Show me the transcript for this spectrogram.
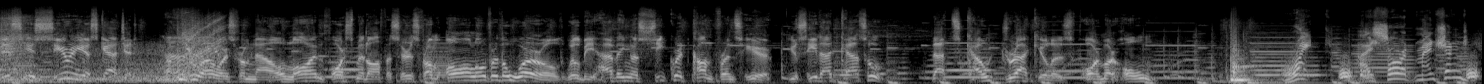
This is serious, Gadget. A few hours from now, law enforcement officers from all over the world will be having a secret conference here. You see that castle? That's Count Dracula's former home. Right. I saw it mentioned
